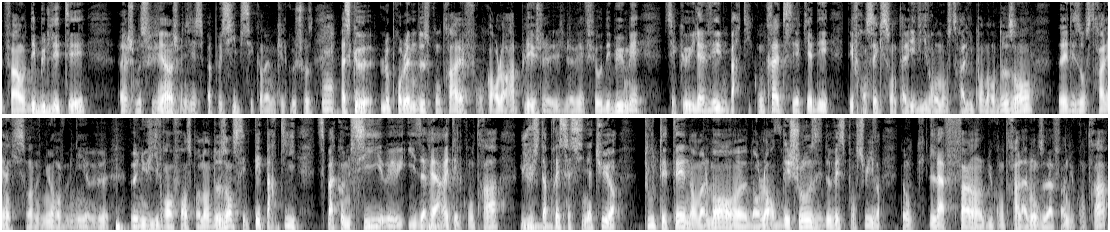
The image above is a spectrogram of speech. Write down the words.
enfin, au début de l'été. Euh, je me souviens, je me disais, c'est pas possible, c'est quand même quelque chose. Parce que le problème de ce contrat, il faut encore le rappeler, je l'avais fait au début, mais c'est qu'il avait une partie concrète. C'est-à-dire qu'il y a des, des, Français qui sont allés vivre en Australie pendant deux ans. Vous avez des Australiens qui sont venus, venus, vivre en France pendant deux ans. C'était parti. C'est pas comme si ils avaient arrêté le contrat juste après sa signature tout était normalement euh, dans l'ordre des choses et devait se poursuivre. Donc la fin du contrat, l'annonce de la fin du contrat,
